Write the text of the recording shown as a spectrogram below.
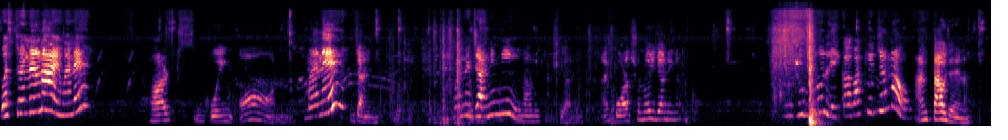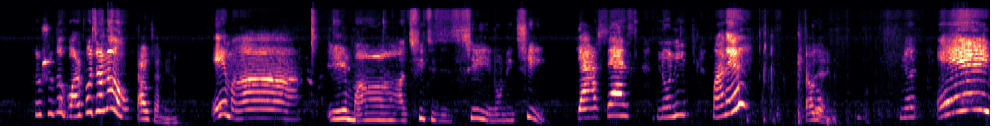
কোশ্চেনে নাই মানে হোয়াটস গোয়িং অন মানে জানি না মানে জানিনি না আমি কিছু জানি না। আমি পড়াশোনাই জানি না। শুধু লেখা বাকির জন্য আমি তাও জানি না। শুধু গল্প জানো? তাও জানি না। এ মা। এ মা ছি ছি ছি ছি ননি ছি। গ্যাস গ্যাস ননি মানে? তাও জানি না ন- এই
